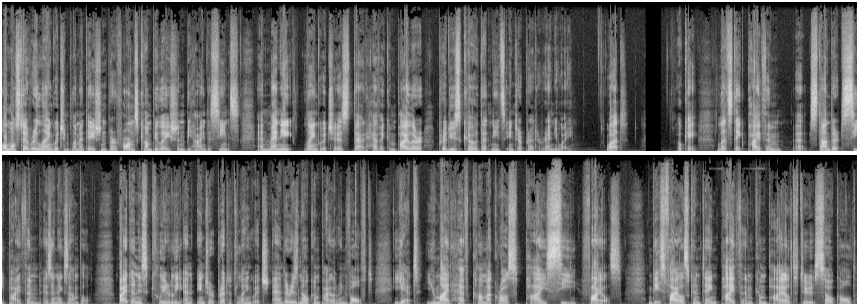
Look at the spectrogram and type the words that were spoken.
Almost every language implementation performs compilation behind the scenes, and many languages that have a compiler produce code that needs interpreter anyway. What? Okay, let's take Python, uh, standard Python, as an example. Python is clearly an interpreted language and there is no compiler involved. Yet, you might have come across PyC files. These files contain Python compiled to so called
